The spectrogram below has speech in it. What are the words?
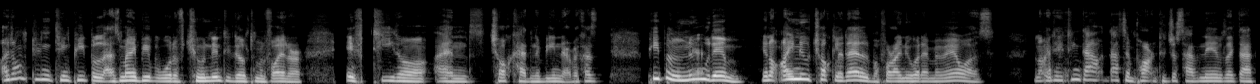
I don't think people, as many people, would have tuned into the Ultimate Fighter if Tito and Chuck hadn't been there because people knew yeah. them. You know, I knew Chuck Liddell before I knew what MMA was. You know, I think that that's important to just have names like that.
